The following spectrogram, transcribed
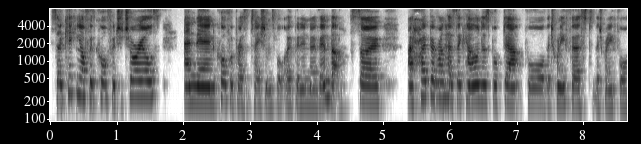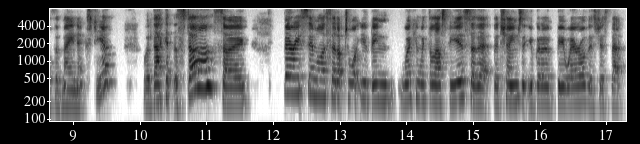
So kicking off with call for tutorials and then call for presentations will open in November. So I hope everyone has their calendars booked out for the 21st to the 24th of May next year. We're back at the star. So very similar setup to what you've been working with the last few years. So that the change that you've got to be aware of is just that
